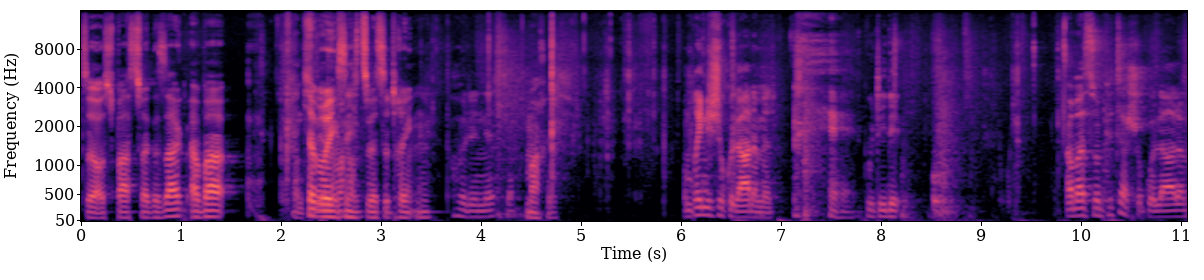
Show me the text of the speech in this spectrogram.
so aus Spaß zwar gesagt, aber Kannst ich habe du übrigens machen. nichts mehr zu trinken. Hol die nächste. Mach ich. Und bring die Schokolade mit. Gute Idee. Aber es ist so Bitterschokolade.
